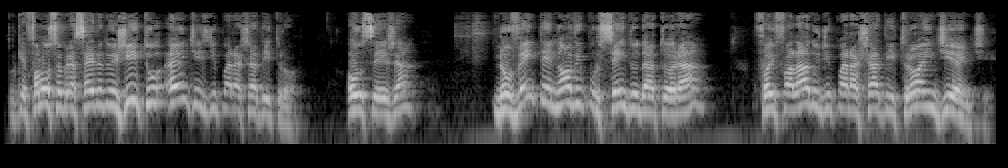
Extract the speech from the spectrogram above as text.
Porque falou sobre a saída do Egito antes de Parashat Itro. Ou seja, 99% da Torá foi falado de Parashat Yitro em diante.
